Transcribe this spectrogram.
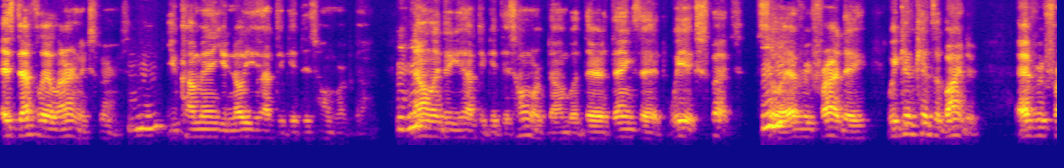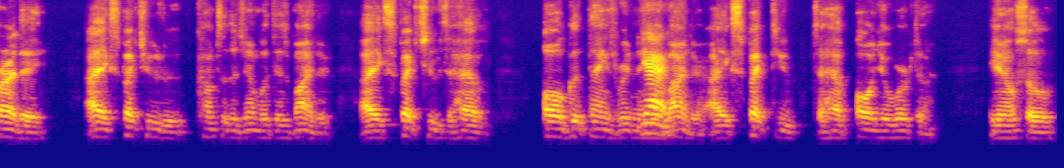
it's, definitely a learning experience. Mm-hmm. You come in, you know you have to get this homework done. Mm-hmm. Not only do you have to get this homework done, but there are things that we expect. So mm-hmm. every Friday, we give kids a binder. Every Friday, I expect you to come to the gym with this binder. I expect you to have all good things written in yes. your binder. I expect you to have all your work done. You know, so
